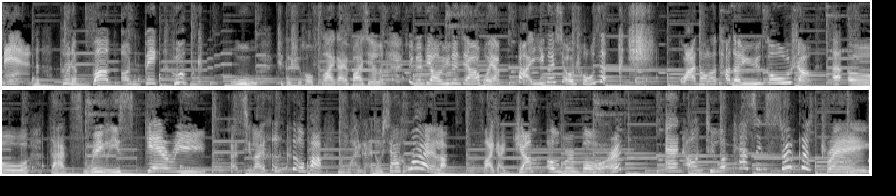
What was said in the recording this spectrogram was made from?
man put a bug on big hook. 哦，这个时候，Fly Guy 发现了这个钓鱼的家伙呀，把一个小虫子挂到了他的鱼钩上。Uh oh, that's really scary！看起来很可怕，Fly Guy 都吓坏了。Fly Guy jumped overboard And onto a passing circus train。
